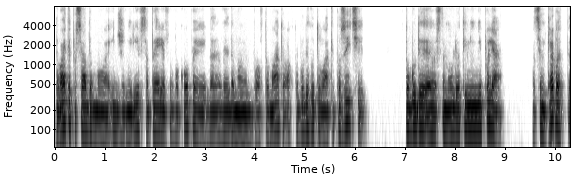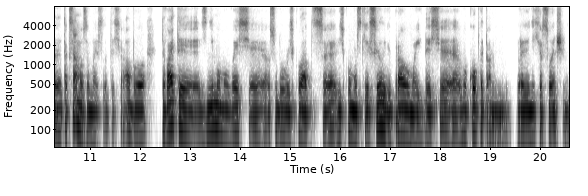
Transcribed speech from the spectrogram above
давайте посадимо інженерів, саперів в окопи, видамо їм по автомату, а хто буде готувати позиції, хто буде е, встановлювати мінні поля. Цим треба е, так само замислитися. Або давайте знімемо весь е, особовий склад з військово-морських сил і відправимо їх десь в окопи там в районі Херсонщини.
